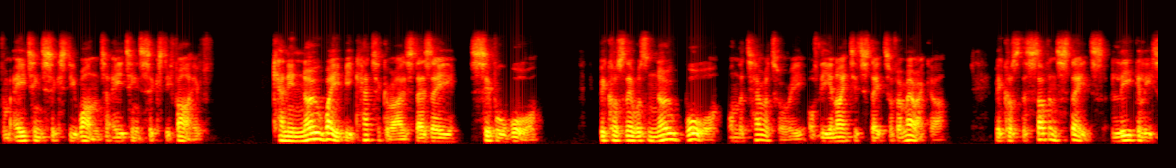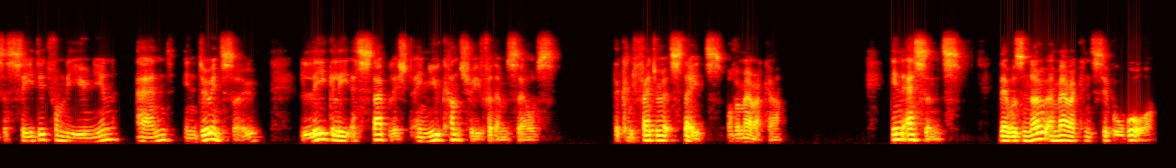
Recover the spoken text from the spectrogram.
from 1861 to 1865 can in no way be categorized as a civil war because there was no war on the territory of the United States of America because the southern states legally seceded from the Union and, in doing so, legally established a new country for themselves the Confederate States of America. In essence, there was no American Civil War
